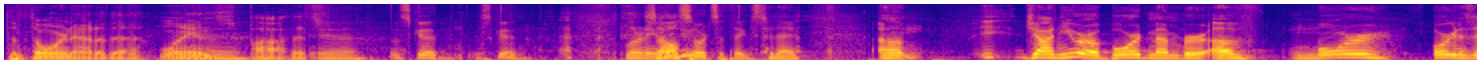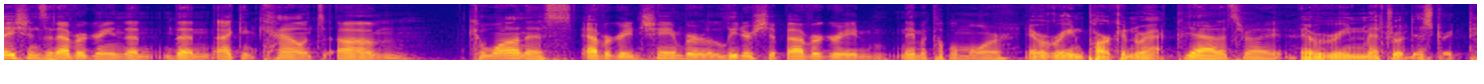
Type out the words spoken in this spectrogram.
the thorn out of the lion's Yeah. paw. That's Yeah, that's good. That's good. Learning So all sorts of things today. Um, John, you are a board member of more organizations in Evergreen than than I can count. Um, Kiwanis, Evergreen Chamber, Leadership Evergreen. Name a couple more. Evergreen Park and Rec, Yeah, that's right. Evergreen Metro District.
